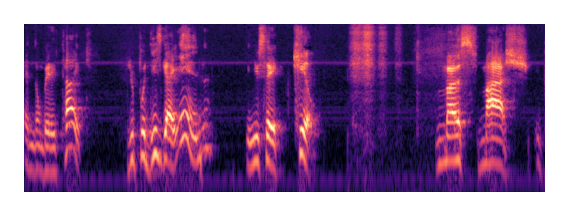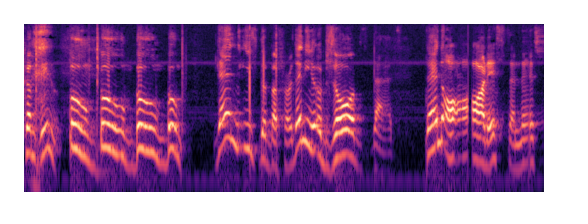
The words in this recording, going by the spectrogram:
and Ndombele tight. You put this guy in, and you say kill. Must smash. He comes in, boom, boom, boom, boom. Then he's the buffer. Then he absorbs that. Then our artists and this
